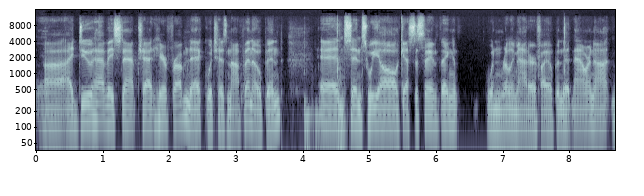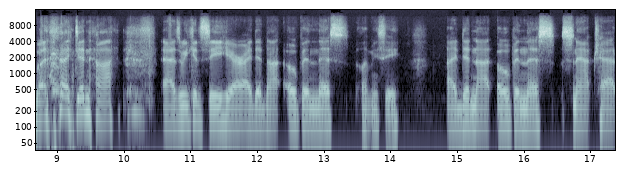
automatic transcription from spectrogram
Uh, I do have a Snapchat here from Nick, which has not been opened, and since we all guess the same thing, it wouldn't really matter if I opened it now or not. But I did not, as we can see here, I did not open this. Let me see. I did not open this Snapchat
